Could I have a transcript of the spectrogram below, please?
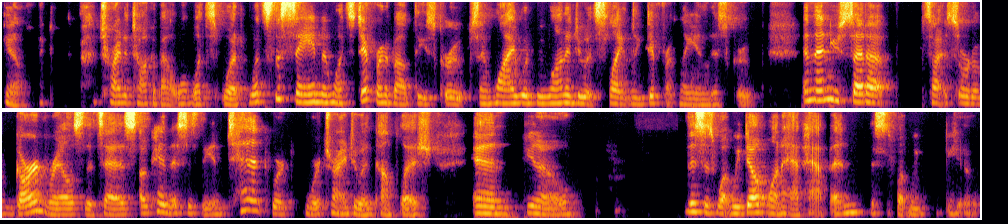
you know, I try to talk about well, what's what what's the same and what's different about these groups, and why would we want to do it slightly differently in this group? And then you set up sort of guardrails that says, okay, this is the intent we're we're trying to accomplish, and you know, this is what we don't want to have happen. This is what we you know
